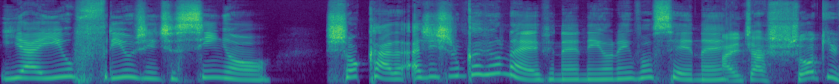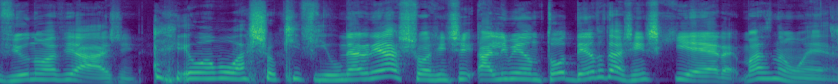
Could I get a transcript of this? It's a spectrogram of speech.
E aí o frio, gente, assim, ó, chocada. A gente nunca viu neve, né? Nem eu nem você, né? A gente achou que viu numa viagem. Eu amo o achou que viu. Não era nem achou, a gente alimentou dentro da gente que era, mas não era.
